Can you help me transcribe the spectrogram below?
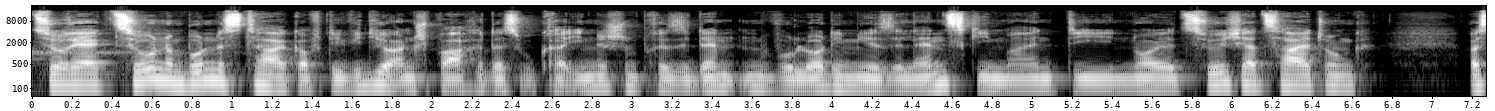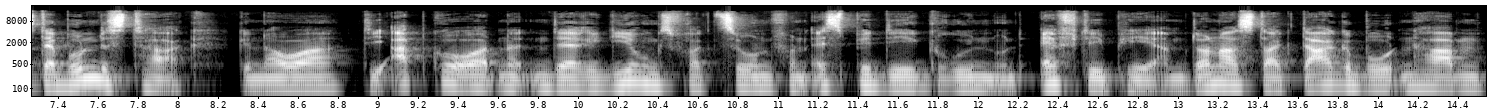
Zur Reaktion im Bundestag auf die Videoansprache des ukrainischen Präsidenten Volodymyr Zelensky meint die Neue Zürcher Zeitung, was der Bundestag, genauer die Abgeordneten der Regierungsfraktionen von SPD, Grünen und FDP am Donnerstag dargeboten haben,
